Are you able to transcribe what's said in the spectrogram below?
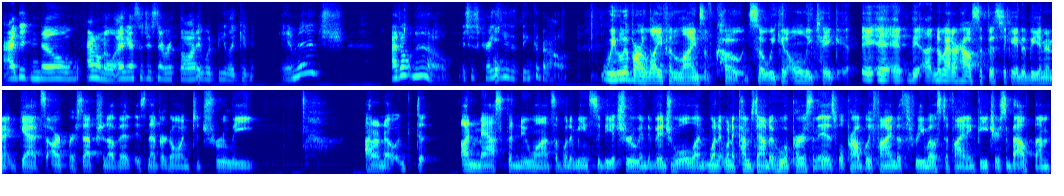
I didn't know, I don't know. I guess I just never thought it would be like an image. I don't know. It's just crazy well, to think about. We live our life in lines of code, so we can only take it, it, it the, uh, no matter how sophisticated the internet gets, our perception of it is never going to truly I don't know, unmask the nuance of what it means to be a true individual. And when it when it comes down to who a person is, we'll probably find the three most defining features about them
